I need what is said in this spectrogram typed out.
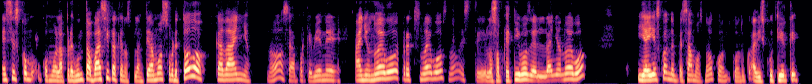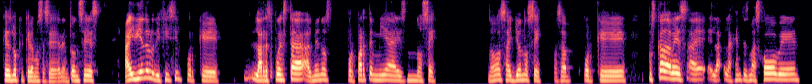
Esa es como, como la pregunta básica que nos planteamos, sobre todo cada año, ¿no? O sea, porque viene año nuevo, retos nuevos, ¿no? Este, los objetivos del año nuevo, y ahí es cuando empezamos, ¿no? A discutir qué, es lo que queremos hacer. Entonces, ahí viene lo difícil porque la respuesta, al menos por parte mía, es no sé, ¿no? O sea, yo no sé, o sea, porque pues cada vez la, la gente es más joven,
